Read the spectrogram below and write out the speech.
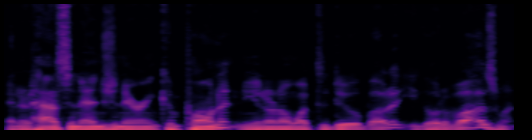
and it has an engineering component and you don't know what to do about it, you go to Vozwin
